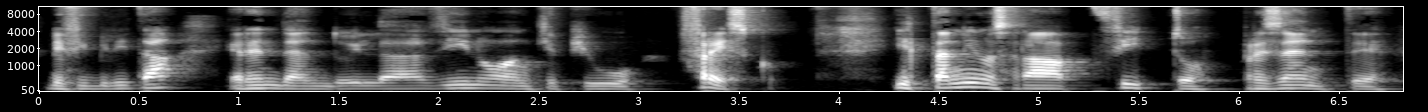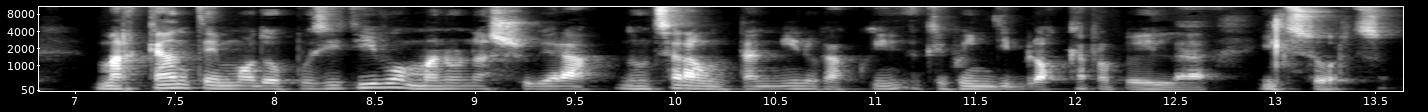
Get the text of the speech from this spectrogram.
bevibilità e rendendo il vino anche più fresco. Il tannino sarà fitto, presente, marcante in modo positivo, ma non asciugherà, non sarà un tannino che, quindi blocca proprio il, il sorso.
